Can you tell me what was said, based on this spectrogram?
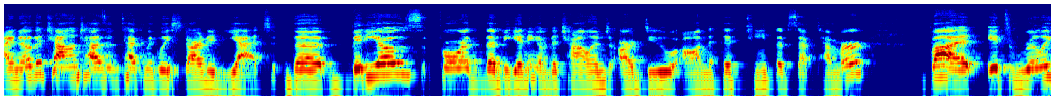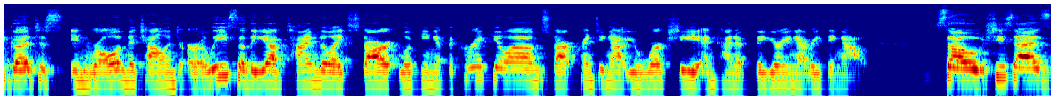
I know the challenge hasn't technically started yet. The videos for the beginning of the challenge are due on the 15th of September. But it's really good to enroll in the challenge early so that you have time to like start looking at the curriculum, start printing out your worksheet and kind of figuring everything out. So she says,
